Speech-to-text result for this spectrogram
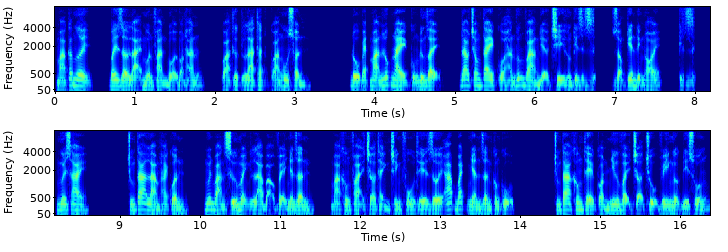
Mà các ngươi, bây giờ lại muốn phản bội bọn hắn, quả thực là thật quá ngu xuẩn. Đồ bẹt mạn lúc này cũng đứng dậy, đao trong tay của hắn vững vàng địa chỉ hướng kỳ dị giọng kiên định nói, kỳ dị, ngươi sai. Chúng ta làm hải quân nguyên bản sứ mệnh là bảo vệ nhân dân, mà không phải trở thành chính phủ thế giới áp bách nhân dân công cụ. Chúng ta không thể còn như vậy trợ trụ vi ngược đi xuống.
